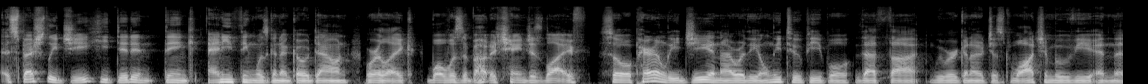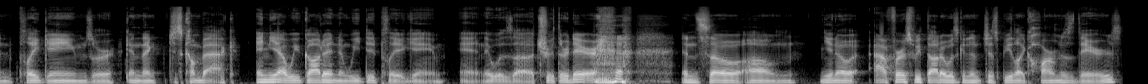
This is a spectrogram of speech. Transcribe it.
especially G, he didn't think anything was gonna go down or like what was about to change his life. So apparently, G and I were the only two people that thought we were gonna just watch a movie and then play games or and then just come back. And yeah, we got in and we did play a game, and it was uh, Truth or Dare. and so, um, you know, at first we thought it was gonna just be like Harm's Dares,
